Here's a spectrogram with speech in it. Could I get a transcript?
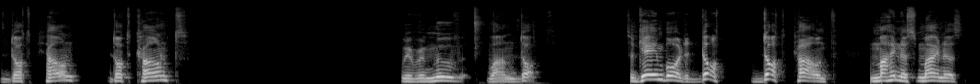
dot count dot count we remove one dot. So game board dot dot count minus minus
